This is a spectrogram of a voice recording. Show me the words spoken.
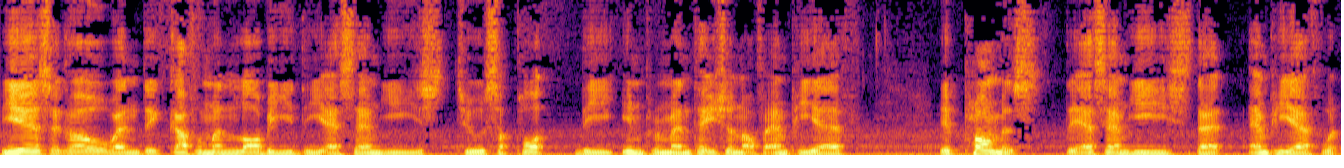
Years ago, when the government lobbied the SMEs to support the implementation of MPF, it promised the SMEs that MPF would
